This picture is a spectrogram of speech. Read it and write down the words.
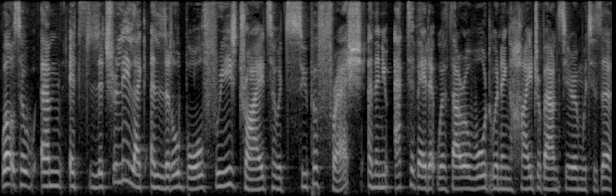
well, so um, it's literally like a little ball freeze dried. So it's super fresh. And then you activate it with our award winning Hydrobound serum, which is a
